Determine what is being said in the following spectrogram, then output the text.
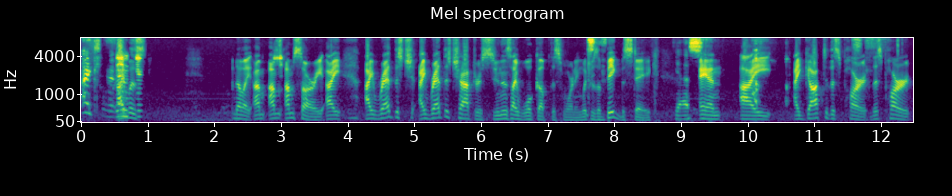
I can't. I was. No, wait. I'm I'm I'm sorry. I I read this ch- I read this chapter as soon as I woke up this morning, which was a big mistake. Yes. and I I got to this part. This part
